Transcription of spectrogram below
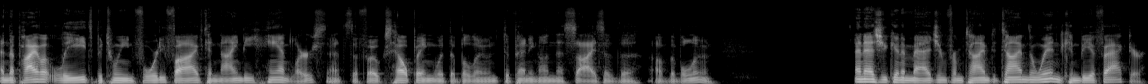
And the pilot leads between 45 to 90 handlers. That's the folks helping with the balloons, depending on the size of the, of the balloon. And as you can imagine, from time to time, the wind can be a factor.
